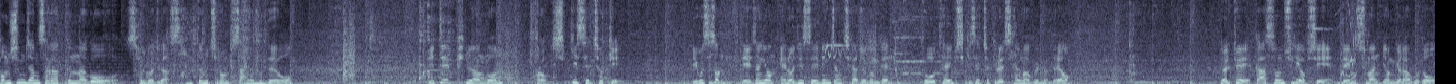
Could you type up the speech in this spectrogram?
점심 장사가 끝나고 설거지가 산더미처럼 쌓였는데요. 이때 필요한 건 바로 식기세척기. 이곳에선 내장형 에너지 세이빙 장치가 적용된 도 타입 식기세척기를 사용하고 있는데요. 별도의 가스 온수기 없이 냉수만 연결하고도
